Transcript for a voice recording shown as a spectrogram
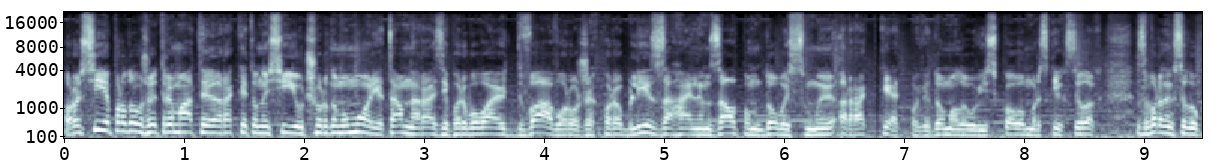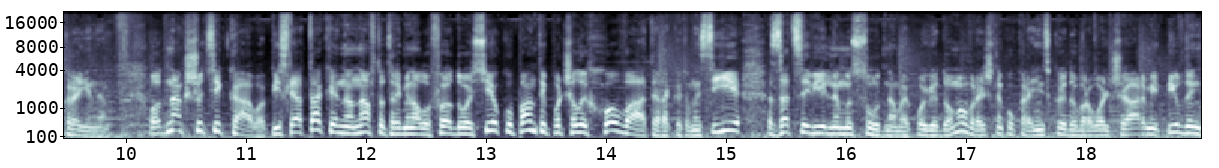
Росія продовжує тримати ракетоносії у Чорному морі. Там наразі перебувають два ворожих кораблі з загальним залпом до восьми ракет. Повідомили у військово-морських силах збройних сил України. Однак, що цікаво, після атаки на нафтотерміналу Феодосії окупанти почали ховати ракетоносії за цивільними суднами. Повідомив речник Української добровольчої армії Південь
